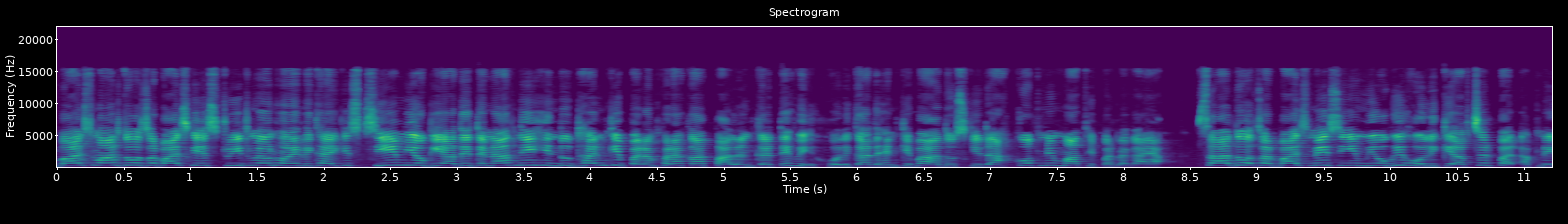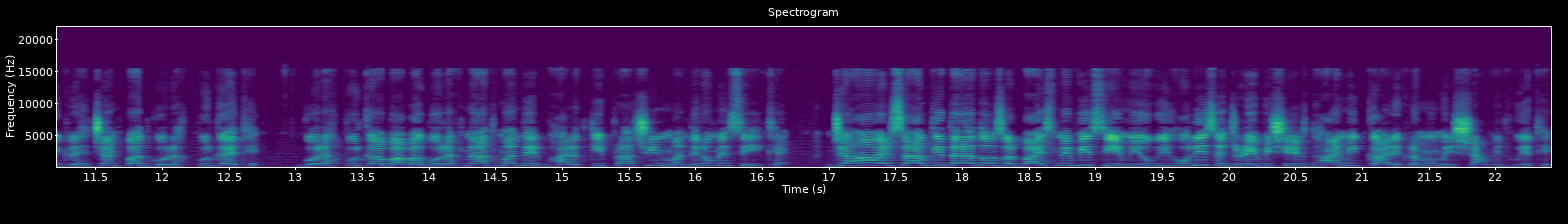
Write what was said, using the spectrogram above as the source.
बाईस मार्च 2022 के इस ट्वीट में उन्होंने लिखा है कि सीएम योगी आदित्यनाथ ने हिंदू धर्म की परंपरा का पालन करते हुए होलिका दहन के बाद उसकी राख को अपने माथे पर लगाया। साल 2022 में सीएम योगी होली के अवसर पर अपने गृह जनपद गोरखपुर गए थे। गोरखपुर का बाबा गोरखनाथ मंदिर भारत के प्राचीन मंदिरों में से एक है, जहाँ हर साल की तरह 2022 में भी सीएम योगी होली से जुड़े विशेष धार्मिक कार्यक्रमों में शामिल हुए थे।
